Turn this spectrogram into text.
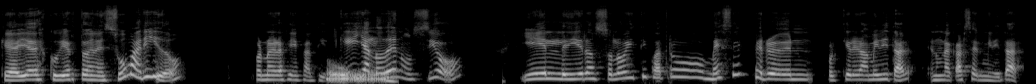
que había descubierto en su marido pornografía infantil. Que ella lo Oh. denunció y él le dieron solo 24 meses, pero en, porque él era militar, en una cárcel militar.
